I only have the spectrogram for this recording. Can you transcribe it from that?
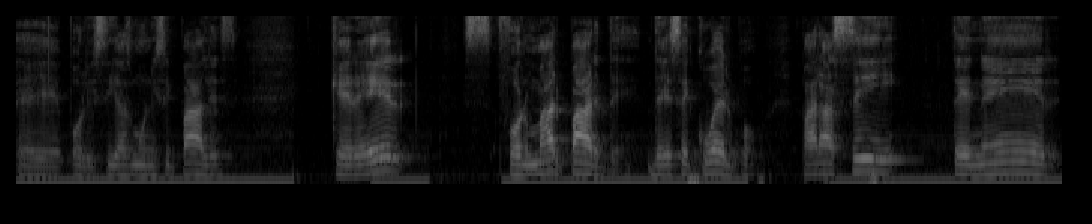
eh, policías municipales querer formar parte de ese cuerpo para así tener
